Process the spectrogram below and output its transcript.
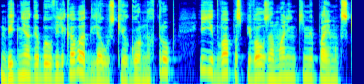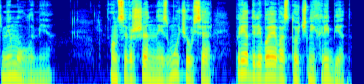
Бедняга был великоват для узких горных троп и едва поспевал за маленькими паймакскими мулами – он совершенно измучился, преодолевая восточный хребет.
